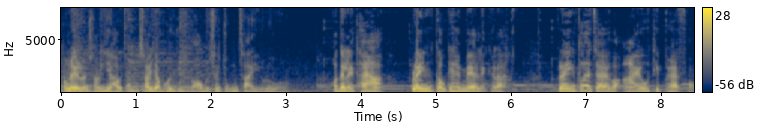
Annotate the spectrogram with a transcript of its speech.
咁理论上以后就唔使入去元朗去识总制噶咯。我哋嚟睇下 Brink 究竟系咩嚟嘅啦。Brink 咧就系一个 IOT platform，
